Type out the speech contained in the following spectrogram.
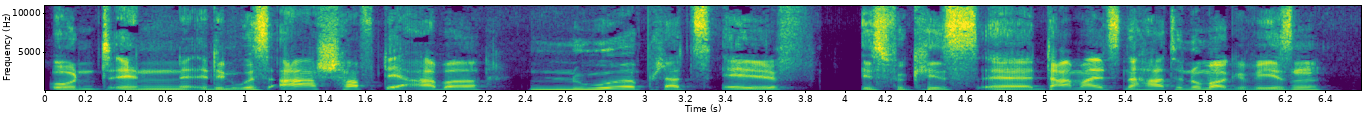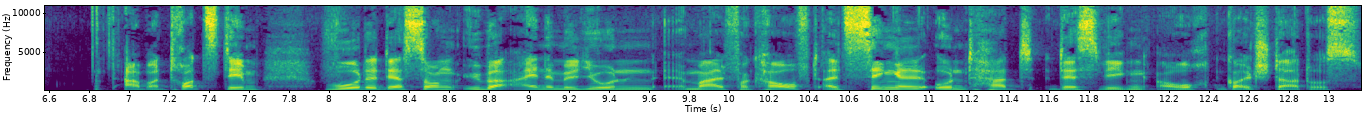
Und in den USA schaffte er aber nur Platz 11. Ist für Kiss äh, damals eine harte Nummer gewesen. Aber trotzdem wurde der Song über eine Million Mal verkauft als Single und hat deswegen auch Goldstatus.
